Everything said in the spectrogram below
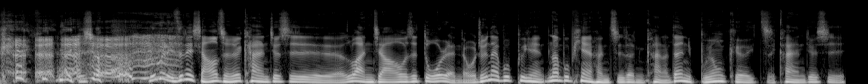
看片说如果你真的想要纯粹看就是乱交或是多人的，我觉得那部片那部片很值得你看的。但是你不用可以只看就是《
